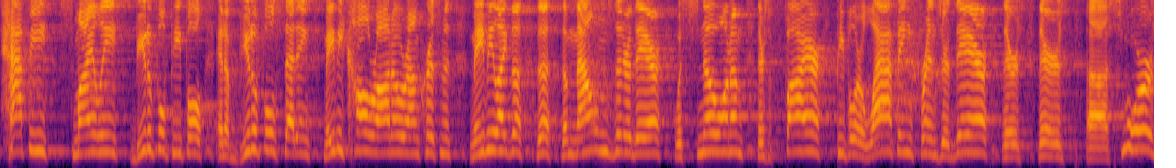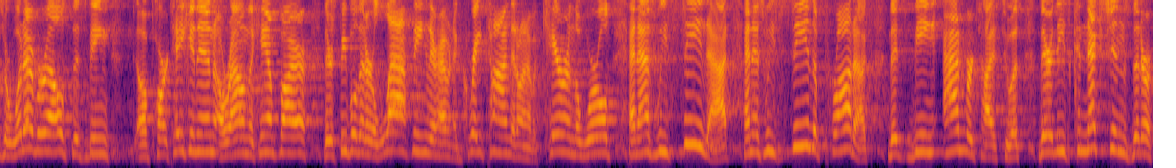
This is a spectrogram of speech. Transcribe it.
happy, smiley, beautiful people in a beautiful setting, maybe Colorado around Christmas, maybe like the, the, the mountains that are there with snow on them. There's a fire, people are laughing, friends are there, there's, there's uh, s'mores or whatever else that's being uh, partaken in around the campfire. There's people that are laughing, they're having a great time, they don't have a care in the world. And as we see that, and as we see the product that's being advertised to us, there are these connections that are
